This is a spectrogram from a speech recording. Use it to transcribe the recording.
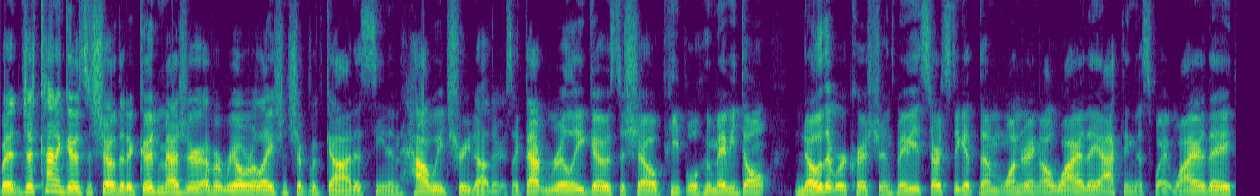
But it just kind of goes to show that a good measure of a real relationship with God is seen in how we treat others. Like that really goes to show people who maybe don't know that we're Christians, maybe it starts to get them wondering, "Oh, why are they acting this way? Why are they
